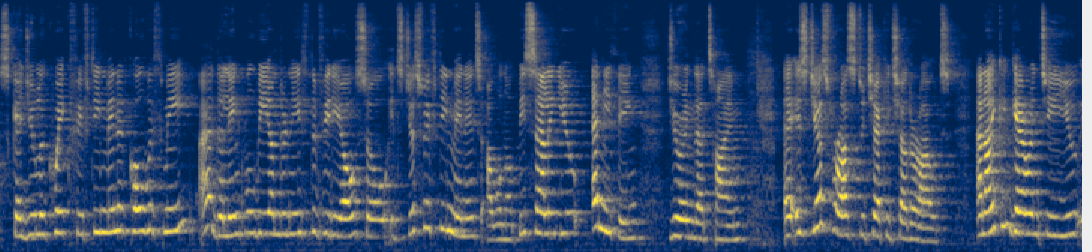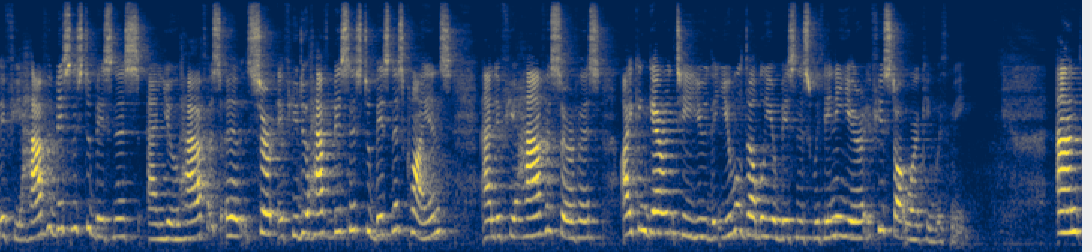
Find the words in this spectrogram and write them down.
Schedule a quick 15 minute call with me. Uh, the link will be underneath the video. So it's just 15 minutes. I will not be selling you anything during that time. Uh, it's just for us to check each other out. And I can guarantee you, if you have a business to business and you have, a, uh, if you do have business to business clients, and if you have a service, I can guarantee you that you will double your business within a year if you start working with me. And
